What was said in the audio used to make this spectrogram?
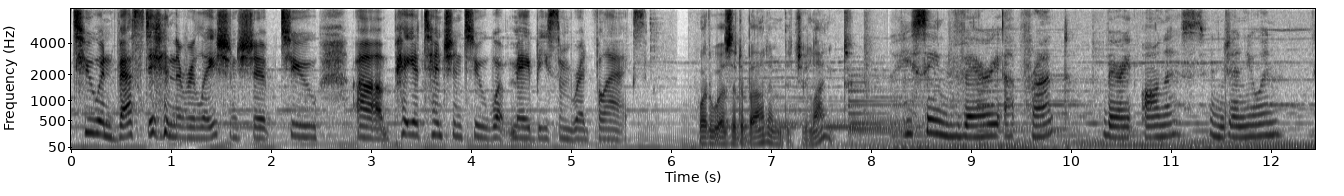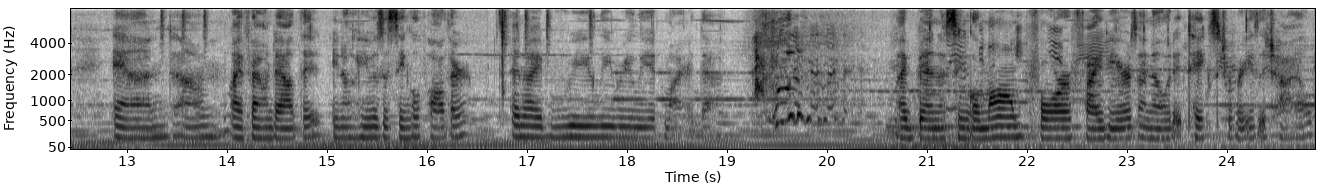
too invested in the relationship to uh, pay attention to what may be some red flags. What was it about him that you liked? He seemed very upfront, very honest and genuine. And um, I found out that, you know, he was a single father. And I really, really admired that. I've been a single mom for five years. I know what it takes to raise a child.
